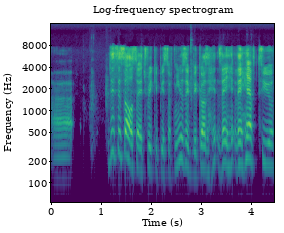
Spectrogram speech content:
Uh, this is also a tricky piece of music because they they have to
